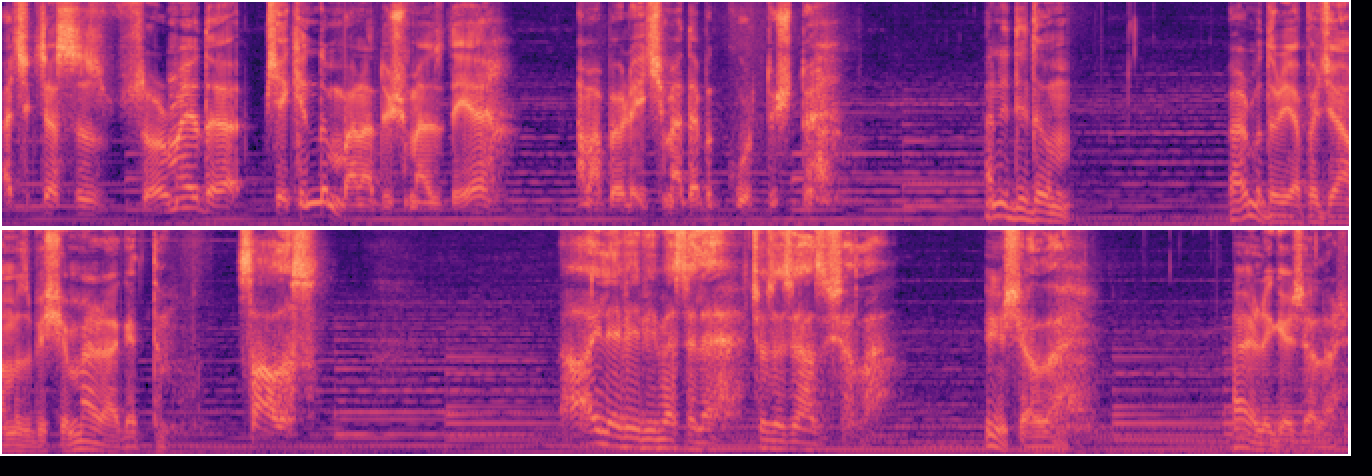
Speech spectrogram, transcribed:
Açıkçası sormaya da çekindim bana düşmez diye. Ama böyle içime de bir kurt düştü. Hani dedim... Var mıdır yapacağımız bir şey merak ettim. Sağ olasın. Ailevi bir mesele. Çözeceğiz inşallah. İnşallah. Hayırlı geceler.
